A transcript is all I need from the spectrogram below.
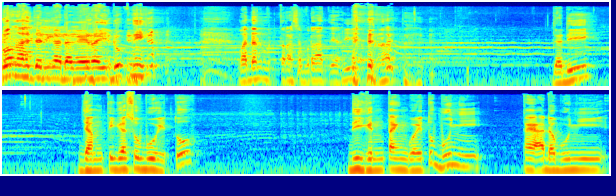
nggak sana jadi nggak ada gairah hidup nih. badan terasa berat ya Iya, berat. Jadi jam 3 subuh itu di genteng gue itu bunyi kayak ada bunyi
